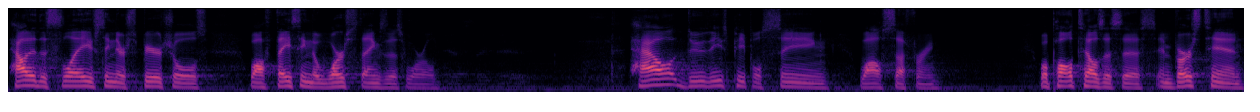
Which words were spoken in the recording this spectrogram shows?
How did the slaves sing their spirituals while facing the worst things of this world? How do these people sing while suffering? Well, Paul tells us this. In verse 10, it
